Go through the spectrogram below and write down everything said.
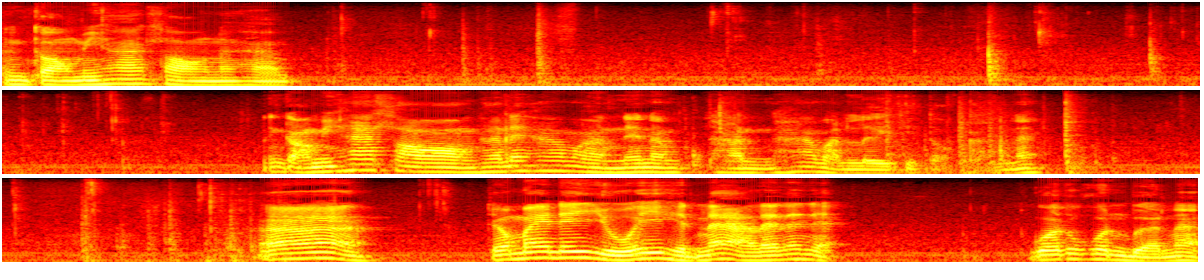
หนึ่งกล่องมีห้าซองนะครับ หนึ่งกล่องมีห้าซองทานได้ห้าวันแนะนำทานห้าวันเลยติดต่อกันนะ อ่าจะไม่ได้อยู่ให้เห็นหน้าแล้วนะเนี่ยกลัวทุกคนเบื่อหน้า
